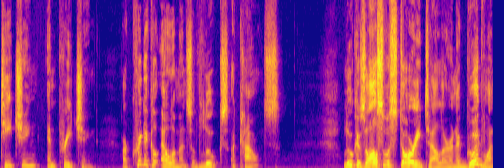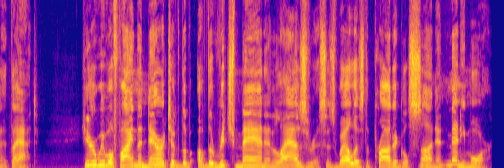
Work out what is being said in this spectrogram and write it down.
Teaching and preaching are critical elements of Luke's accounts. Luke is also a storyteller, and a good one at that. Here we will find the narrative of the rich man and Lazarus, as well as the prodigal son, and many more.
